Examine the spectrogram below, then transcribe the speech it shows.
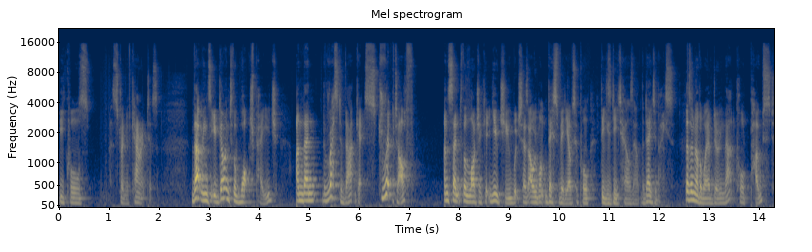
equals a string of characters. That means that you're going to the watch page, and then the rest of that gets stripped off and sent to the logic at YouTube, which says, oh, we want this video to pull these details out the database. There's another way of doing that called post,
